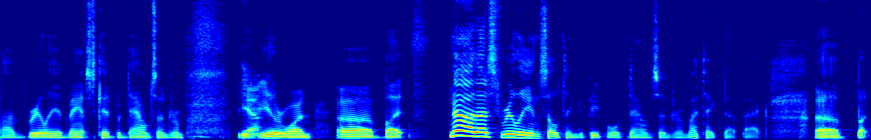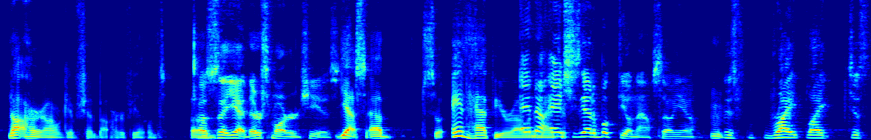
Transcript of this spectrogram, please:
a really advanced kid with Down syndrome. Yeah. Either one. Uh, but no, that's really insulting to people with Down syndrome. I take that back. Uh, but not her. I don't give a shit about her feelings. I was gonna say, yeah, they're smarter than she is. Yes, ab- so, and happier, I and, uh, imagine. and she's got a book deal now, so you know it's right, like just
